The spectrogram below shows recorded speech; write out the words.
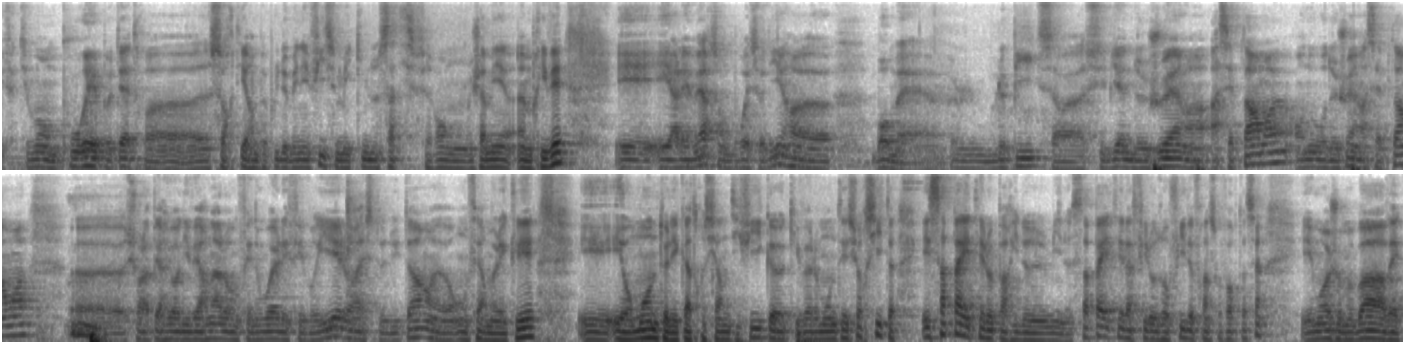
effectivement, on pourrait peut-être euh, sortir un peu plus de bénéfices, mais qui ne satisferont jamais un privé. Et, à l'inverse, on pourrait se dire, euh, Bon, ben, le pic, c'est bien de juin à, septembre. On ouvre de juin à septembre. Euh, sur la période hivernale, on fait Noël et février. Le reste du temps, euh, on ferme les clés et, on monte les quatre scientifiques euh, qui veulent monter sur site. Et ça n'a pas été le pari de 2000. Ça n'a pas été la philosophie de François Fortassin. Et moi, je me bats avec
